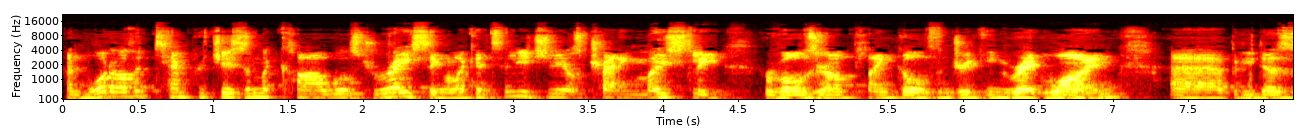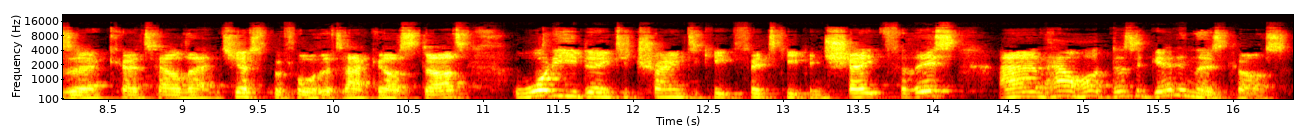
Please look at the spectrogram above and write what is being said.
And what are the temperatures in the car whilst racing? Well, I can tell you Giniel's training mostly revolves around playing golf and drinking red wine, uh, but he does uh, curtail that just before the Dakar starts. What are you doing to train to keep fit, to keep in shape for this? And how hot does it get in those cars?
